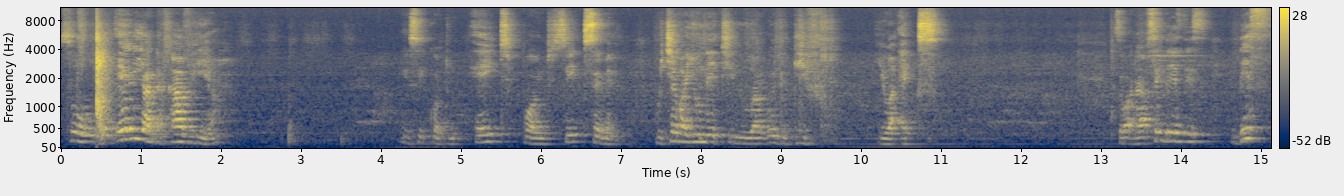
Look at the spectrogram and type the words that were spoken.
So the area of the curve here is equal to 8.67 whichever unit you are going to give your x. So what I've said is this, this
